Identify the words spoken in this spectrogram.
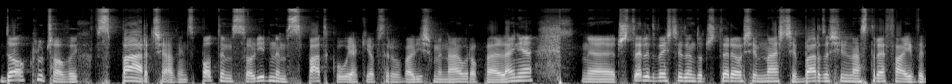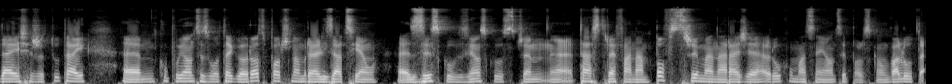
do kluczowych wsparć, a więc po tym solidnym spadku, jaki obserwowaliśmy na EuroPLN-ie, 4,21 do 4,18 bardzo silna strefa i wydaje się, że tutaj kupujący złotego rozpoczną realizację E, zysków, w związku z czym e, ta strefa nam powstrzyma na razie ruch umacniający polską walutę.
